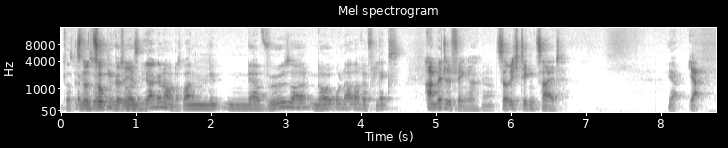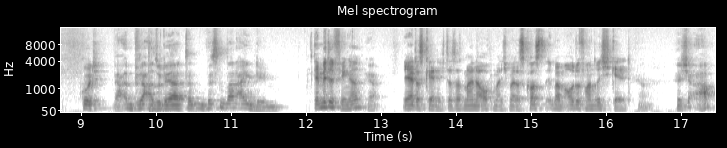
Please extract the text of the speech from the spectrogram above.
das war nur so- Zucken so, gewesen. Ja, genau. Das war ein nervöser neuronaler Reflex. Am Mittelfinger. Ja. Zur richtigen Zeit. Ja. Ja. Gut. ja. Also der hat ein bisschen sein Eigenleben. Der Mittelfinger? Ja. Ja, das kenne ich. Das hat meine auch manchmal. Das kostet beim Autofahren richtig Geld. Ja. Ich habe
